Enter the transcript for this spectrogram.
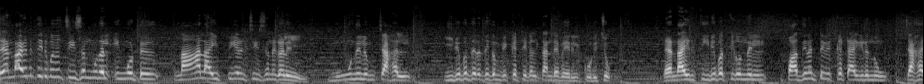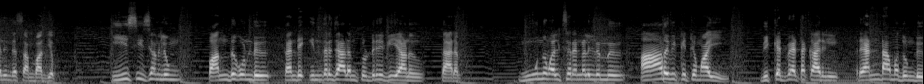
രണ്ടായിരത്തി ഇരുപത് സീസൺ മുതൽ ഇങ്ങോട്ട് നാല് ഐ പി എൽ സീസണുകളിൽ മൂന്നിലും ചഹൽ ഇരുപതിലധികം വിക്കറ്റുകൾ തന്റെ പേരിൽ കുറിച്ചു. രണ്ടായിരത്തി ഇരുപത്തിയൊന്നിൽ പതിനെട്ട് വിക്കറ്റായിരുന്നു ചഹലിന്റെ സമ്പാദ്യം. ഈ സീസണിലും പന്ത് കൊണ്ട് തന്റെ ഇന്ദ്രജാലം തുടരുകയാണ് താരം. മൂന്ന് മത്സരങ്ങളിൽ നിന്ന് ആറ് വിക്കറ്റുമായി വിക്കറ്റ് വേട്ടക്കാരിൽ രണ്ടാമതുണ്ട്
